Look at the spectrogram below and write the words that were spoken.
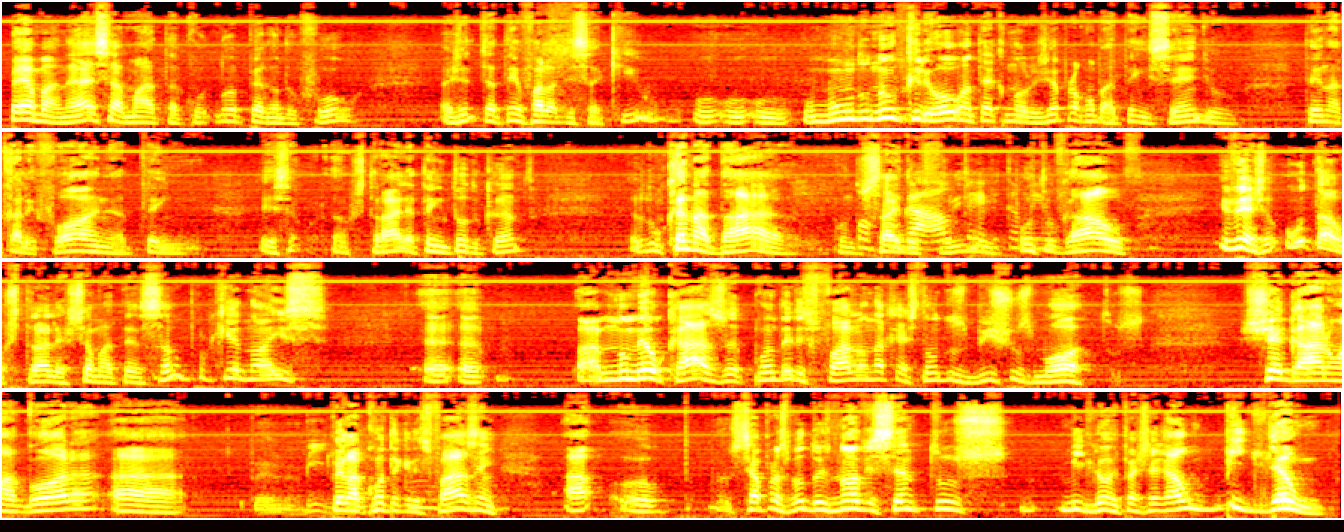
permanece, a mata continua pegando fogo a gente já tem falado disso aqui, o, o, o, o mundo não criou uma tecnologia para combater incêndio. Tem na Califórnia, tem esse, na Austrália, tem em todo canto. No Canadá, quando Portugal, sai do frio, Portugal. E veja, o da Austrália chama atenção porque nós, é, é, no meu caso, é quando eles falam na questão dos bichos mortos. Chegaram agora, a, pela conta que eles fazem, a, se aproximou dos 900 milhões, para chegar a um bilhão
